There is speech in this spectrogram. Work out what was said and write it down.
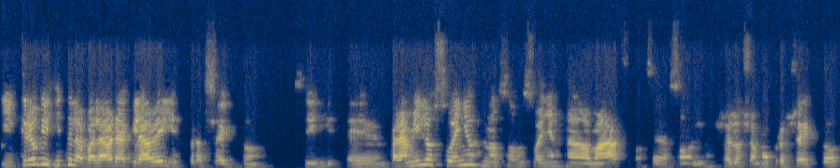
y creo que dijiste la palabra clave y es proyecto, ¿sí? para mí los sueños no son sueños nada más, o sea, son, yo los llamo proyectos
